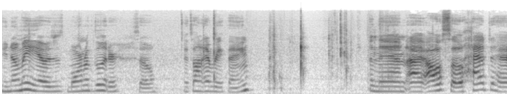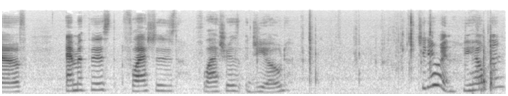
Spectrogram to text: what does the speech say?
you know me, I was just born with glitter. So, it's on everything. And then I also had to have Amethyst Flashes Flashes Geode. What you doing? You helping?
